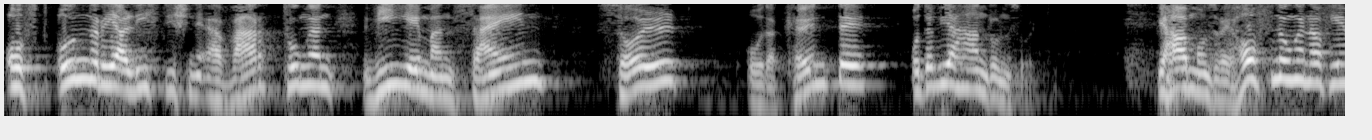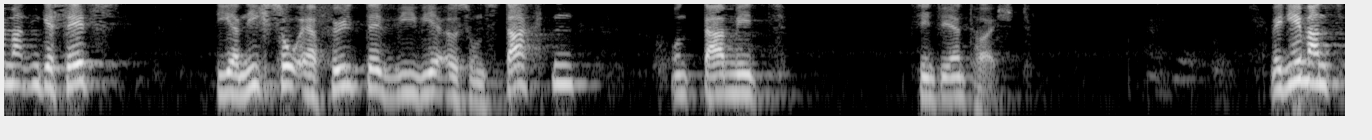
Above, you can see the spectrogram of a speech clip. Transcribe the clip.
oft unrealistischen Erwartungen, wie jemand sein soll oder könnte oder wie er handeln sollte. Wir haben unsere Hoffnungen auf jemanden gesetzt, die er nicht so erfüllte, wie wir es uns dachten, und damit sind wir enttäuscht. Wenn jemand,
